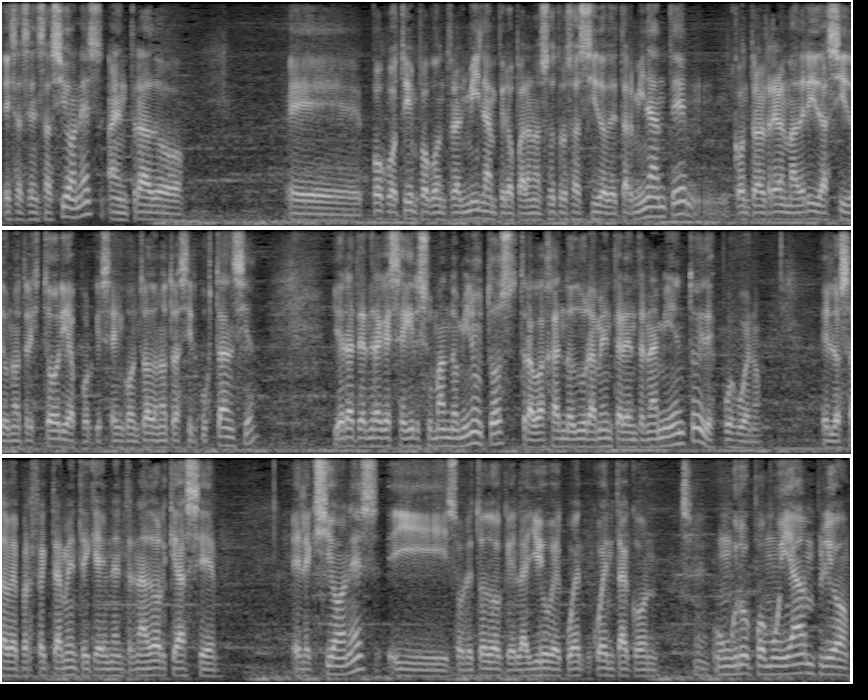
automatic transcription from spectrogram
esas sensaciones. Ha entrado eh, poco tiempo contra el Milan, pero para nosotros ha sido determinante. Contra el Real Madrid ha sido una otra historia porque se ha encontrado en otra circunstancia y ahora tendrá que seguir sumando minutos, trabajando duramente al entrenamiento y después, bueno, él lo sabe perfectamente que hay un entrenador que hace elecciones y sobre todo que la Juve cuen- cuenta con Sí. un grupo muy amplio,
